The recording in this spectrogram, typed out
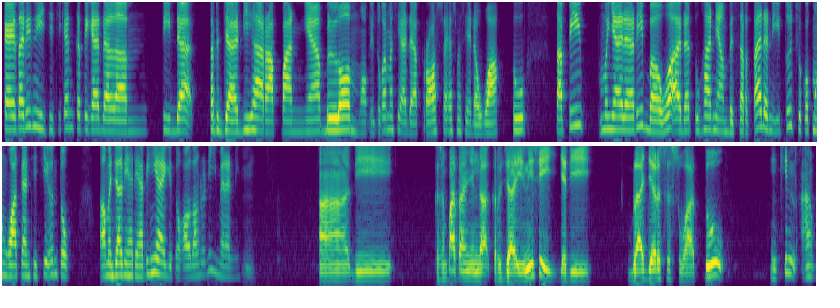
kayak tadi nih Cici kan ketika dalam tidak terjadi harapannya belum waktu itu kan masih ada proses, masih ada waktu, tapi menyadari bahwa ada Tuhan yang beserta dan itu cukup menguatkan Cici untuk eh, menjalani hari-harinya gitu. Kalau Bang Doni gimana nih? Ah, di kesempatan yang nggak kerja ini sih jadi belajar sesuatu mungkin ah,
